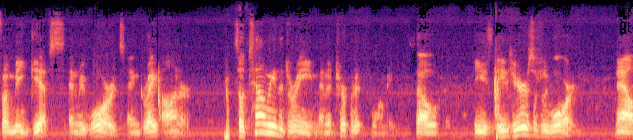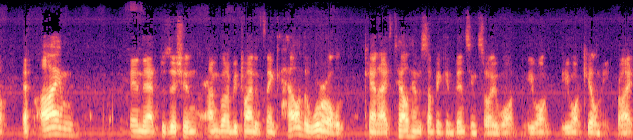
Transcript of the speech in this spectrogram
from me gifts and rewards and great honor. So tell me the dream and interpret it for me. So he's he, here's his reward. Now, if I'm in that position, I'm going to be trying to think, how in the world can I tell him something convincing so he won't he won't he won't kill me, right?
